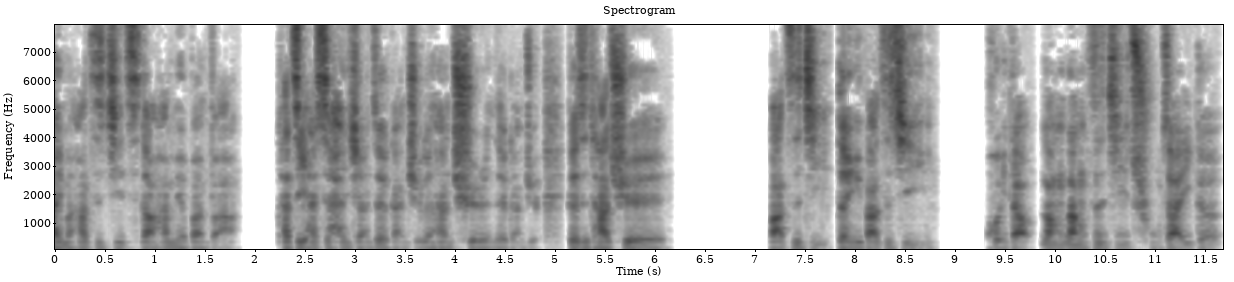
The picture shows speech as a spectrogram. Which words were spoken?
艾玛他自己也知道他没有办法，他自己还是很喜欢这个感觉，跟他很确认这个感觉，可是他却把自己等于把自己回到让让自己处在一个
